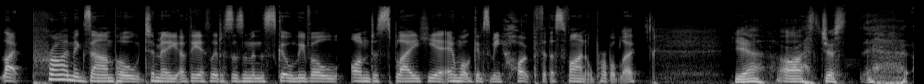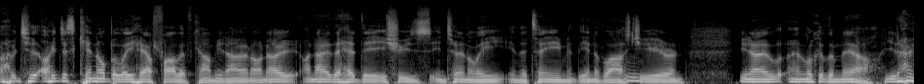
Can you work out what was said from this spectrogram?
Like prime example to me of the athleticism and the skill level on display here, and what gives me hope for this final, probably. Yeah, I just, I just, I just cannot believe how far they've come. You know, and I know, I know they had their issues internally in the team at the end of last mm. year, and you know, and look at them now. You know,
